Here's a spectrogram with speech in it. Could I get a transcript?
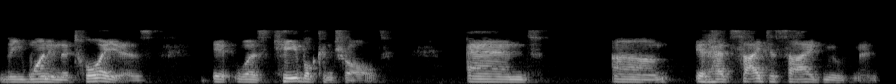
the one in the toy is. It was cable controlled, and um, it had side to side movement,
